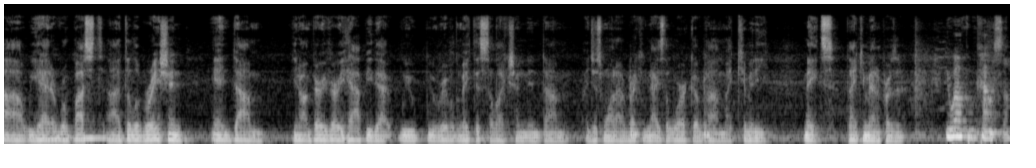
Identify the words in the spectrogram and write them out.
Uh, We had a robust uh, deliberation, and, um, you know, I'm very, very happy that we we were able to make this selection, and um, I just want to recognize the work of uh, my committee mates. Thank you, Madam President. You're welcome, Counselor.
